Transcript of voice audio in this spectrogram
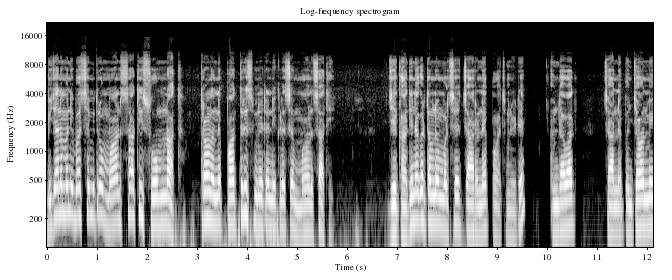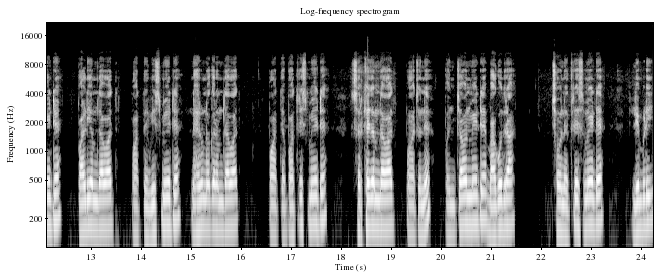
બીજા નંબરની બસ છે મિત્રો માણસાથી સોમનાથ ત્રણ અને પાંત્રીસ મિનિટે નીકળે છે માણસાથી. જે ગાંધીનગર તમને મળશે ચાર અને પાંચ મિનિટે. અમદાવાદ ચાર ને પંચાવન મિનિટે પાલડી અમદાવાદ પાંચ ને વીસ મિનિટે નહેરુનગર અમદાવાદ પાંચ ને પાંત્રીસ મિનિટે, સરખેજ અમદાવાદ પાંચ અને પંચાવન મિનિટે, બાગોદરા છ ને ત્રીસ મિનિટે, લીંબડી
